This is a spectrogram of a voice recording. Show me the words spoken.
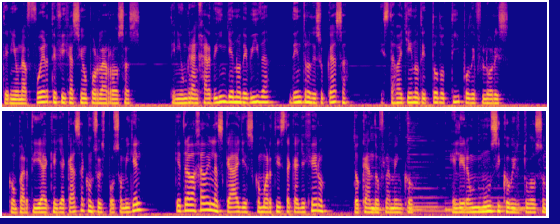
Tenía una fuerte fijación por las rosas. Tenía un gran jardín lleno de vida dentro de su casa. Estaba lleno de todo tipo de flores. Compartía aquella casa con su esposo Miguel, que trabajaba en las calles como artista callejero, tocando flamenco. Él era un músico virtuoso,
